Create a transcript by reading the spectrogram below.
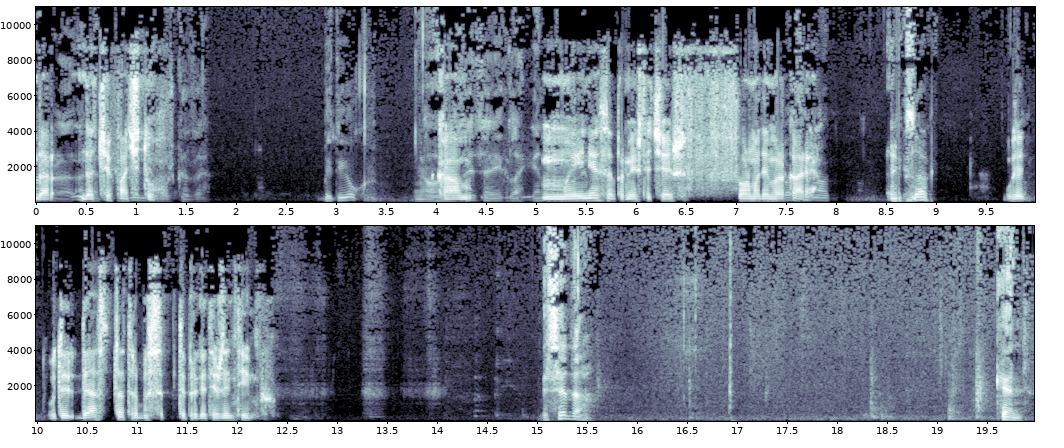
dar, dar ce faci tu? Ca mâine să primești aceeași formă de îmbrăcare. Exact. Uite, uite, de asta trebuie să te pregătești din timp. Beseda. Ken.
